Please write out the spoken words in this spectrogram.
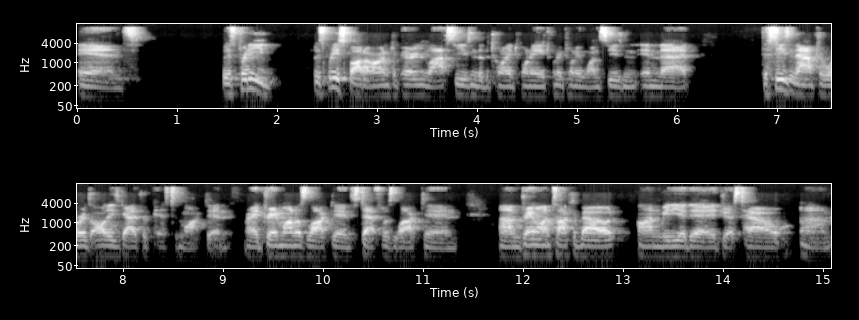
and it was pretty it was pretty spot on comparing last season to the 2020 2021 season in that the season afterwards, all these guys were pissed and locked in, right? Draymond was locked in, Steph was locked in. Um, Draymond talked about on media day just how um,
